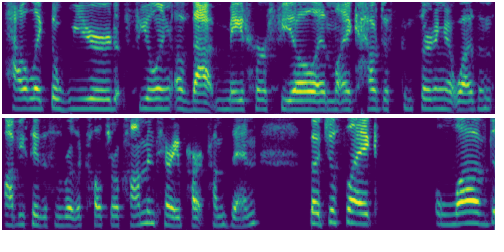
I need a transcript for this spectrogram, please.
how like the weird feeling of that made her feel and like how disconcerting it was. And obviously this is where the cultural commentary part comes in but just like loved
